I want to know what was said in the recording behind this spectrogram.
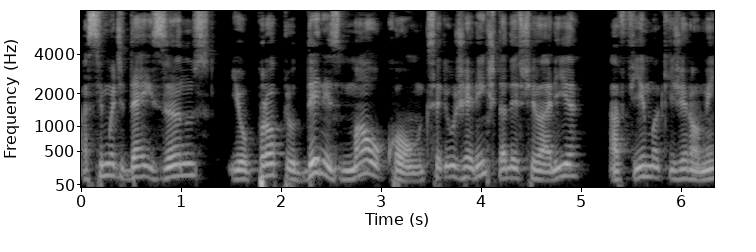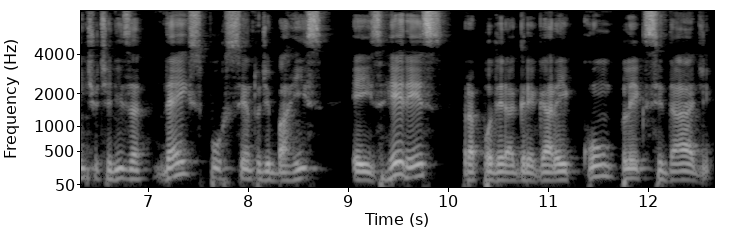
acima de 10 anos e o próprio Dennis Malcolm, que seria o gerente da destilaria, afirma que geralmente utiliza 10% de barris ex-Jerez para poder agregar aí complexidade.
